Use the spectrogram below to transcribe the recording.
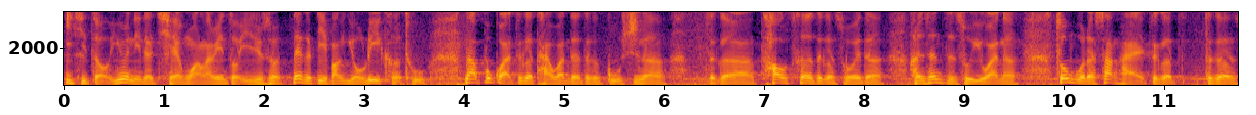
一起走，因为你的钱往哪边走，也就是说那个地方有利可图。那不管这个台湾的这个股市呢，这个超车这个所谓的恒生指数以外呢，中国的上海这个这个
